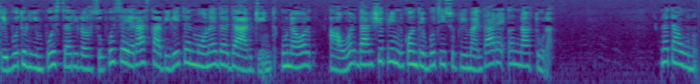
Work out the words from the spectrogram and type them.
Tributul impus țărilor supuse era stabilit în monedă de argint, uneori aur, dar și prin contribuții suplimentare în natură. Nota 1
